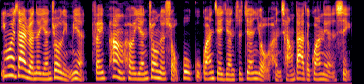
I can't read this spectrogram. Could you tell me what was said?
因为在人的研究里面，肥胖和严重的手部骨关节炎之间有很强大的关联性。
